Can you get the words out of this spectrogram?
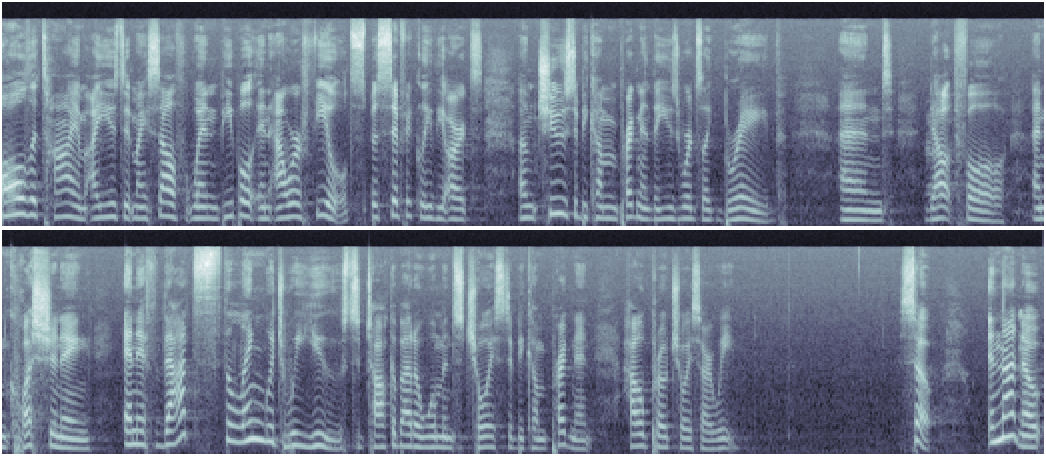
all the time. I used it myself when people in our field, specifically the arts, um, choose to become pregnant. They use words like brave and doubtful and questioning. And if that's the language we use to talk about a woman's choice to become pregnant, how pro choice are we? So, in that note,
